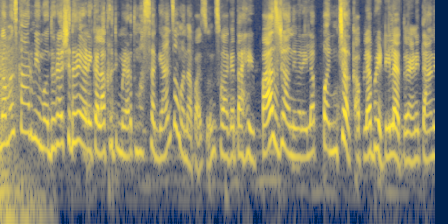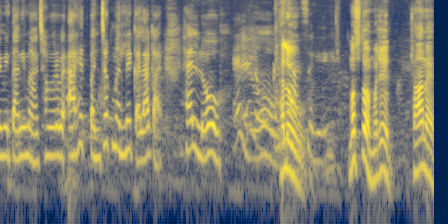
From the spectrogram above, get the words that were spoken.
नमस्कार मी मधुरा शिधळे आणि कलाकृती मिळणार तुम्हा सगळ्यांचं मनापासून. स्वागत आहे पाच जानेवारीला पंचक आपल्या भेटीला येतोय आणि त्यानिमित्ताने माझ्याबरोबर आहेत पंचकमधले कलाकार. हॅलो हॅलो हॅलो मस्त मजेत छान आहेत.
